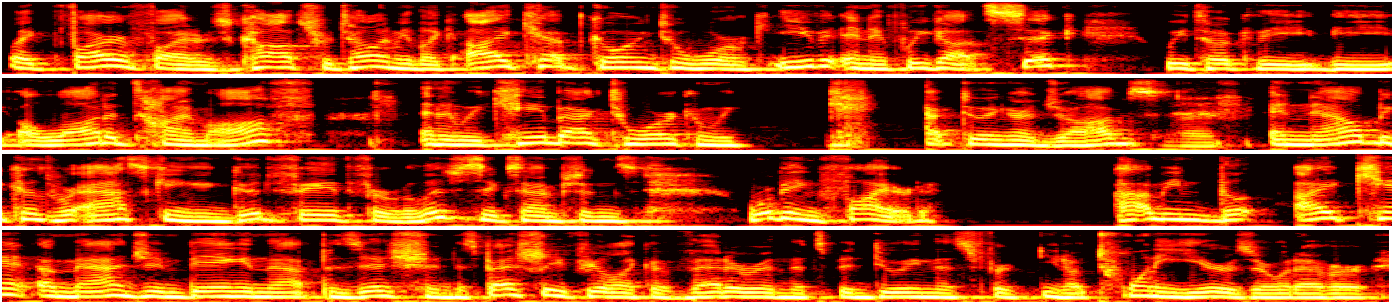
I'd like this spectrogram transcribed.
Like firefighters, cops were telling me, like I kept going to work even, and if we got sick, we took the the allotted time off, and then we came back to work and we kept doing our jobs. Right. And now, because we're asking in good faith for religious exemptions, we're being fired. I mean, the, I can't imagine being in that position, especially if you're like a veteran that's been doing this for you know 20 years or whatever,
